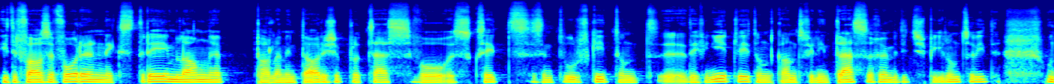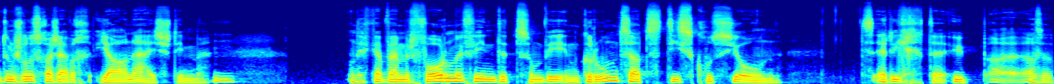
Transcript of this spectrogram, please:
in der Phase vorher einen extrem langen parlamentarischen Prozess, wo es Gesetzesentwurf gibt und äh, definiert wird und ganz viele Interessen kommen ins Spiel und so weiter. Und am Schluss kannst du einfach Ja, Nein stimmen. Mhm. Und ich glaube, wenn man Formen findet, um wie eine Grundsatzdiskussion zu errichten, äh, also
